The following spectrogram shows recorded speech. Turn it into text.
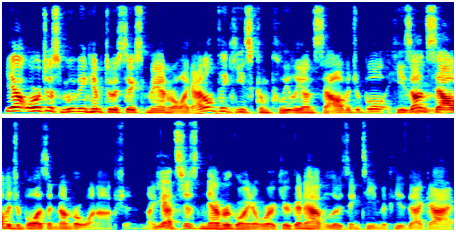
Yeah, or just moving him to a six man role. Like I don't think he's completely unsalvageable. He's unsalvageable as a number one option. Like Yeah. that's just never going to work. You're going to have a losing team if he's that guy.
